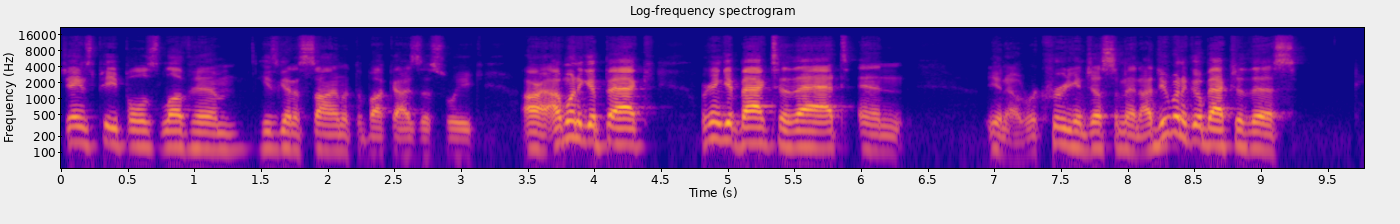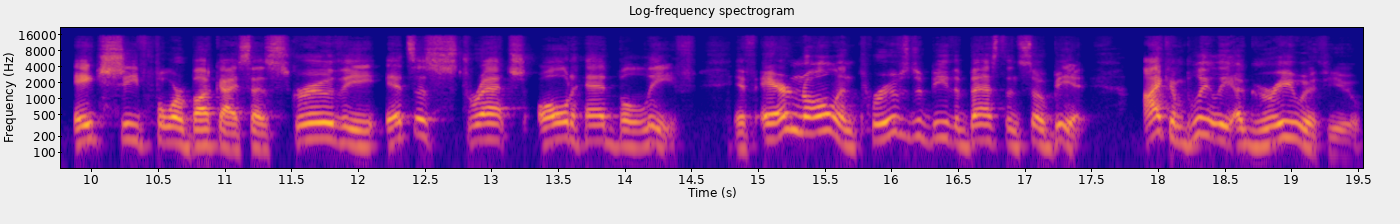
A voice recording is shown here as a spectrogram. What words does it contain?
James Peoples, love him. He's going to sign with the Buckeyes this week. All right. I want to get back. We're going to get back to that and, you know, recruiting in just a minute. I do want to go back to this. HC4 Buckeye says, screw the it's a stretch old head belief. If Air Noland proves to be the best, then so be it. I completely agree with you.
